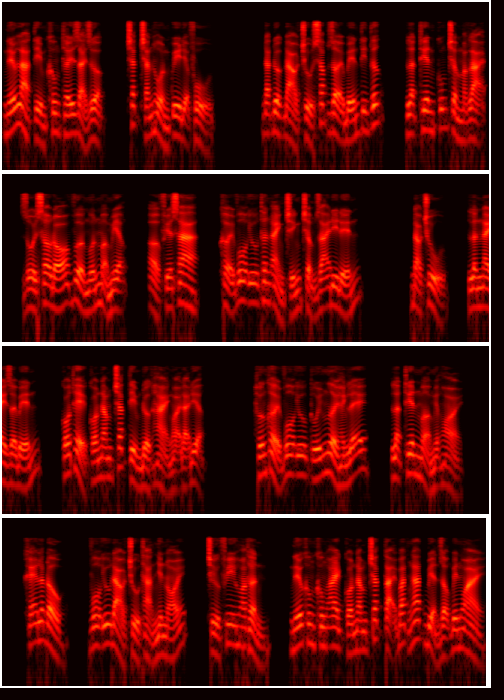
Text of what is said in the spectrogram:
nếu là tìm không thấy giải dược, chắc chắn hồn quy địa phủ. Đạt được đảo chủ sắp rời bến tin tức, Lật Thiên cũng trầm mặt lại, rồi sau đó vừa muốn mở miệng, ở phía xa, khởi vô ưu thân ảnh chính chậm rãi đi đến. Đảo chủ, lần này rời bến, có thể có năm chắc tìm được hải ngoại đại địa. Hướng khởi vô ưu túi người hành lễ, Lật Thiên mở miệng hỏi. Khẽ lắc đầu, vô ưu đảo chủ thản nhiên nói, trừ phi hoa thần, nếu không không ai có năm chắc tại bát ngát biển rộng bên ngoài,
